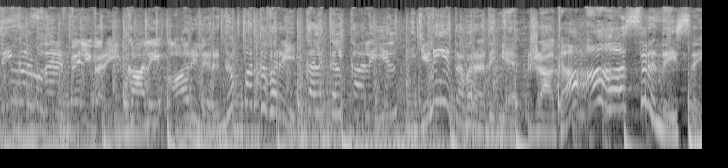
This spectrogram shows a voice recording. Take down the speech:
திங்கள் முதல் வெளிவரை காலை ஆறிலிருந்து பத்து வரை. கலக்கல் காலையில் இணைய தவறாதீங்க. ராகா ஆஹா சிறந்த இசை.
